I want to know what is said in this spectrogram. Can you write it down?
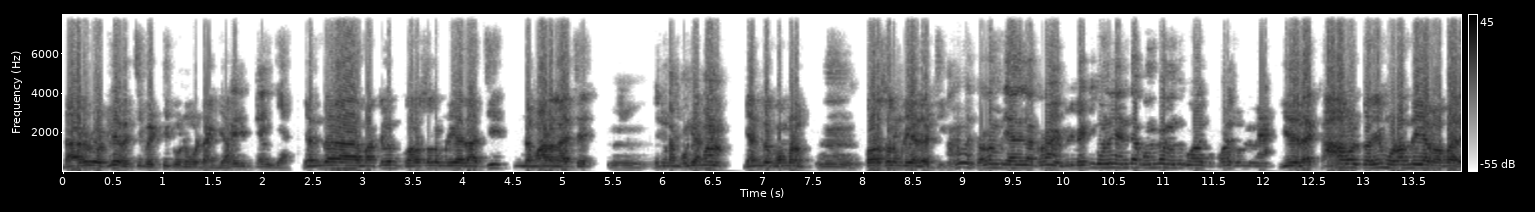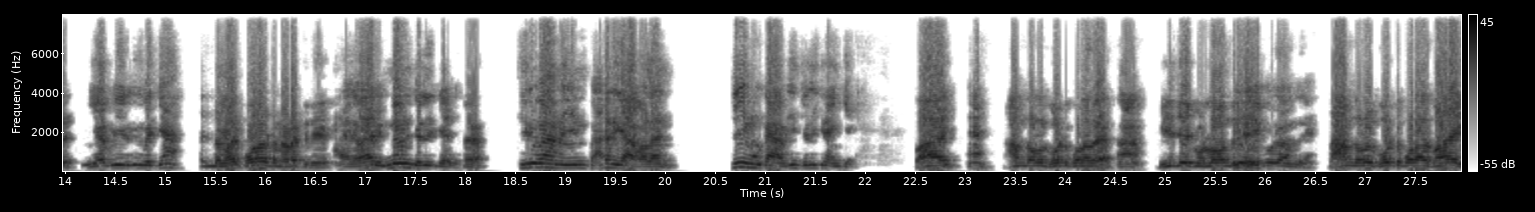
நடு ரோட்லயே வச்சு வெட்டி கொண்டு போட்டாங்க. எந்த மக்களும் குறை சொல்ல முடியாத ஆச்சு இந்த மாடல் ஆச்சு எந்த கொம்பனும். குறை சொல்ல முடியாத ஆச்சு சொல்ல முடியாதுல்ல அப்புறம் இப்படி வெட்டி கொண்டு எந்த கொம்பை வந்து கொ- போட சொல்லுவேன்? இதுல காவல்துறையும் உடந்தையாம பாரு. எப்படி இருக்குது வைக்கா இந்த மாதிரி போராட்டம் நடக்குது. அதுல வேற இன்னொன்னு சொல்லியிருக்காரு. சிறுபான்மையின் பாதுகாவலன் திமுக அப்படின்னு சொல்லிக்கிறாங்க. பாய். நாம் தமிழர் ஓட்டு போடாத. பிஜேபி உள்ள வந்து BJP உள்ள வந்துறேன் நாம் தமிழர் ஓட்டு போடாத பாய்.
